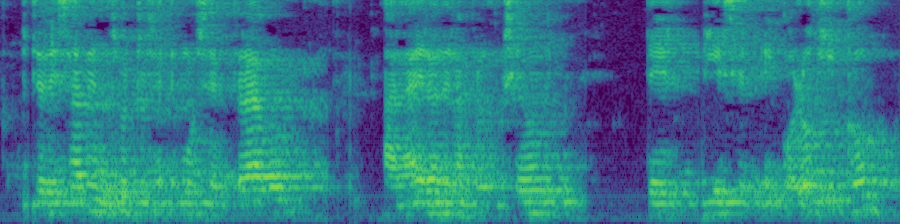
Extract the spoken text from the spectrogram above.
Como ustedes saben, nosotros hemos entrado a la era de la producción del diésel ecológico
